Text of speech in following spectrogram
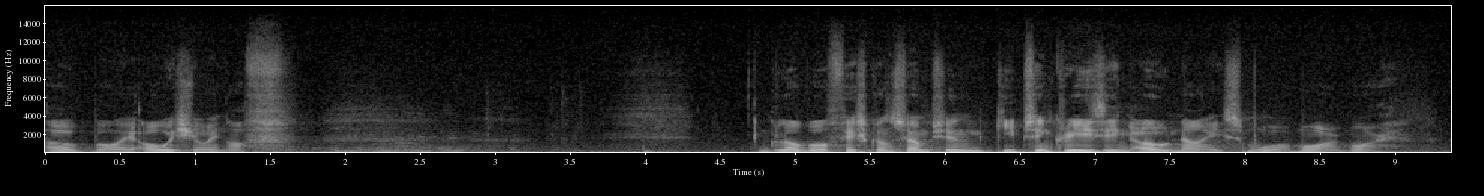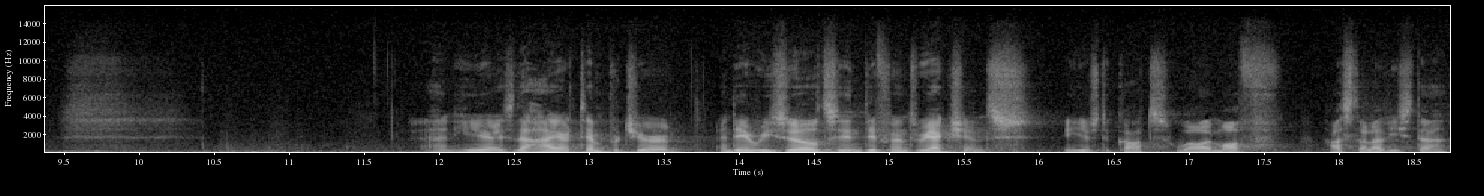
Oh boy, always showing off. Global fish consumption keeps increasing. Oh, nice, more, more, more. And here is the higher temperature, and they result in different reactions. Here's the cod. Well, I'm off. Hasta la vista.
